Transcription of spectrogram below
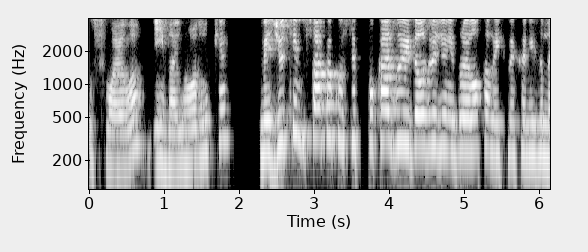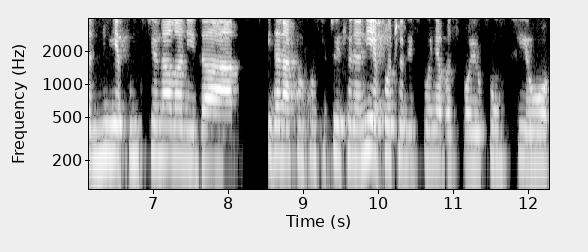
usvojilo, imaju odluke. Međutim, svakako se pokazuje da određeni broj lokalnih mehanizama nije funkcionalan i da i da nakon konstituisanja nije počeo da ispunjava svoju funkciju,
